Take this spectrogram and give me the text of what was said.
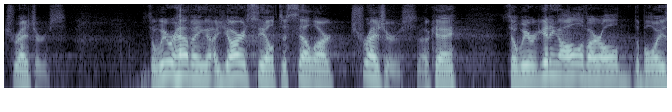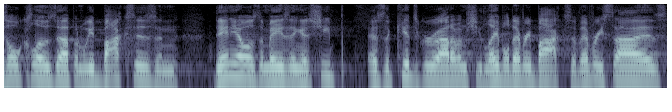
treasures. So we were having a yard sale to sell our treasures, okay? So we were getting all of our old, the boys' old clothes up, and we had boxes. And Danielle was amazing. As she, as the kids grew out of them, she labeled every box of every size.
